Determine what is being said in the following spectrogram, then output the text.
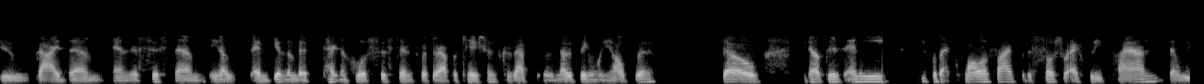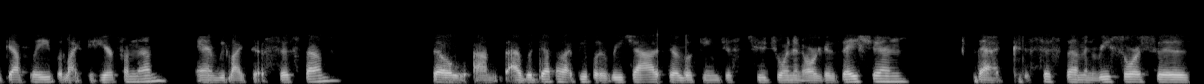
to guide them and assist them, you know, and give them the technical assistance with their applications, because that's another thing we help with. So, you know, if there's any people that qualify for the social equity plan, then we definitely would like to hear from them and we'd like to assist them. So um, I would definitely like people to reach out if they're looking just to join an organization that could assist them in resources,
